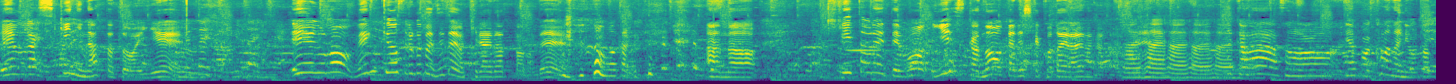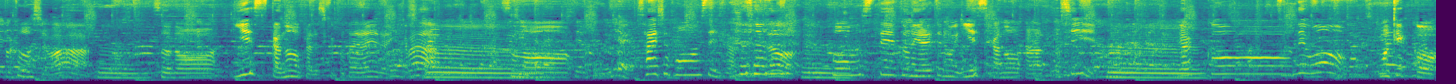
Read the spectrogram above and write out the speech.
英語が好きになったとはいえ、英語の勉強すること自体は嫌いだったので わかる。あの聞き取れてもイエスかノーかでしか答えられなかったんですはいはいはいはいはい。だからそのやっぱカナダに渡った当初は、そのイエスかノーかでしか答えられないから、その最初ホームステージなんですけど、ホームステートのやり取りもイエスかノーかだったし、学校でも、まあ、結構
